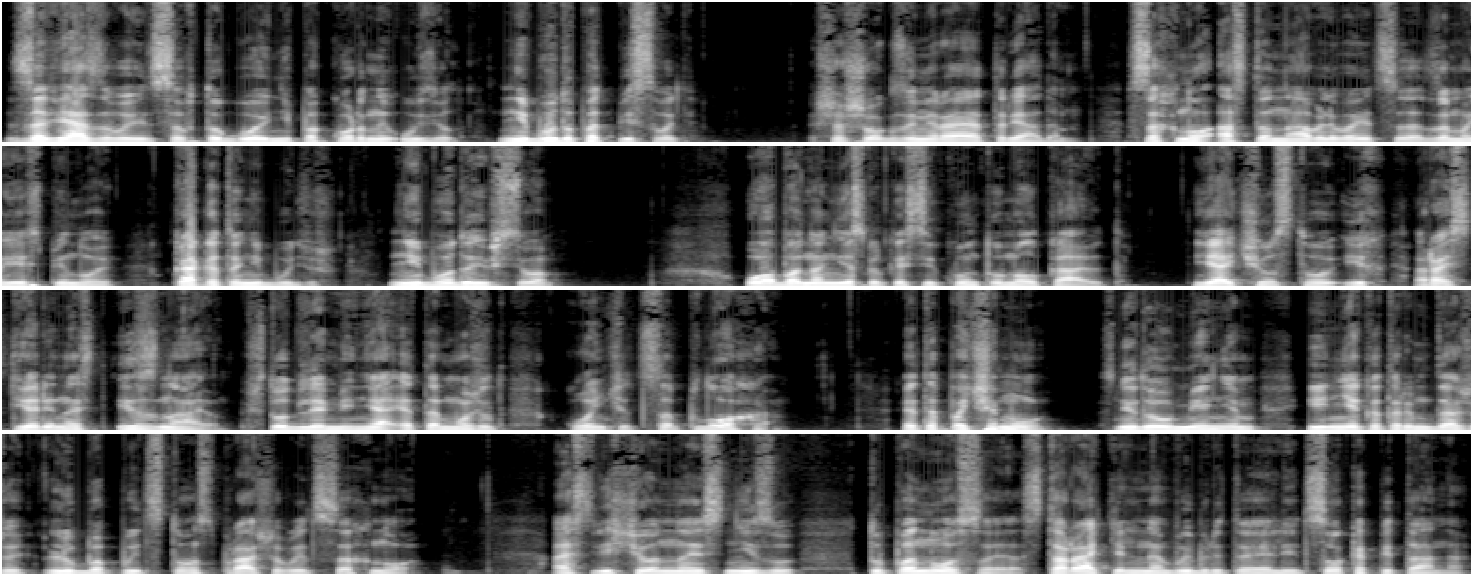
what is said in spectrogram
завязывается в тугой непокорный узел. Не буду подписывать. Шашок замирает рядом. Сахно останавливается за моей спиной. Как это не будешь? Не буду и все. Оба на несколько секунд умолкают. Я чувствую их растерянность и знаю, что для меня это может кончиться плохо. Это почему? С недоумением и некоторым даже любопытством спрашивает Сахно. Освещенное снизу тупоносое, старательно выбритое лицо капитана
